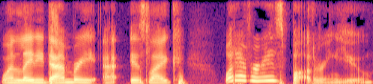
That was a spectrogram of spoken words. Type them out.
when Lady Danbury uh, is like, "Whatever is bothering you?"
